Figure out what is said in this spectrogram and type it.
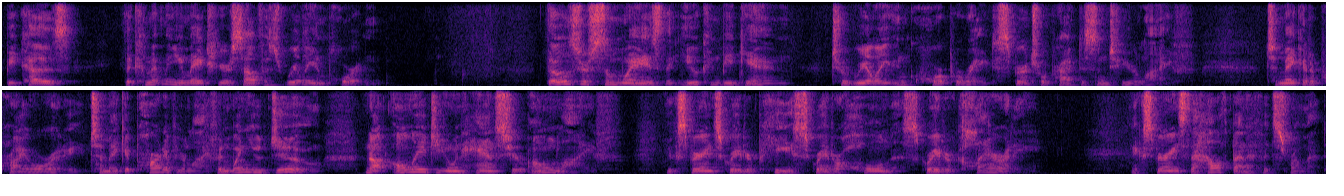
because the commitment you made to yourself is really important. Those are some ways that you can begin to really incorporate spiritual practice into your life, to make it a priority, to make it part of your life. And when you do, not only do you enhance your own life, you experience greater peace, greater wholeness, greater clarity, experience the health benefits from it.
